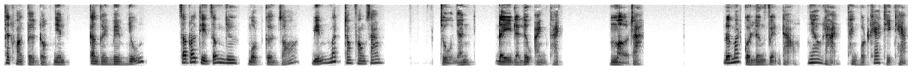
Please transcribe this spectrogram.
Thất hoàng tử đột nhiên, cả người mềm nhũn, sau đó thì giống như một cơn gió biến mất trong phòng giam. Chủ nhân, đây là lưu ảnh thạch. Mở ra. Đôi mắt của lương viện đạo nheo lại thành một khe thịt hẹp.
